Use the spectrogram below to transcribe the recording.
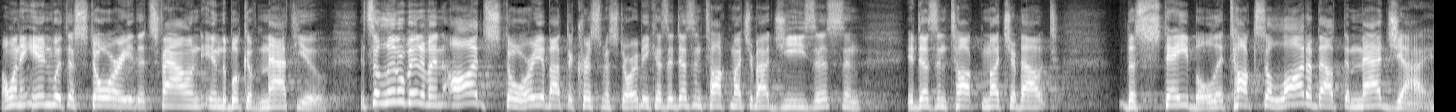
I want to end with a story that's found in the book of Matthew. It's a little bit of an odd story about the Christmas story because it doesn't talk much about Jesus and it doesn't talk much about the stable. It talks a lot about the Magi.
